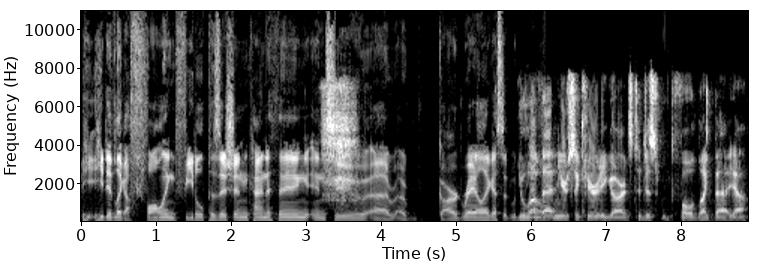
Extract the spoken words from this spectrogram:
he, he did like a falling fetal position kind of thing into a, a guardrail. I guess it would. You love that in your security guards to just fold like that, yeah.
